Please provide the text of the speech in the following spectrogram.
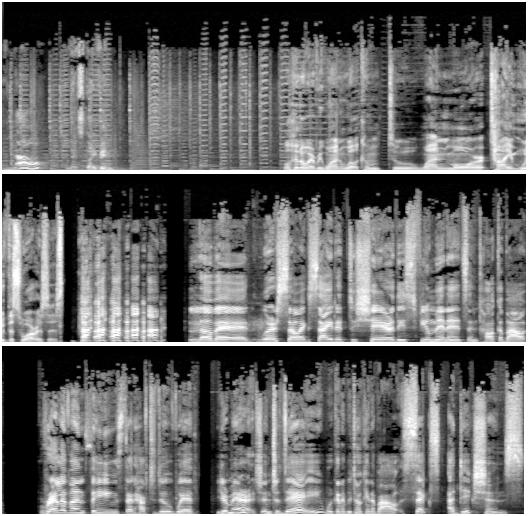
And now, let's dive in. Well, hello, everyone. Welcome to one more time with the Suarezes. Love it. We're so excited to share these few minutes and talk about relevant things that have to do with your marriage. And today we're going to be talking about sex addictions.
